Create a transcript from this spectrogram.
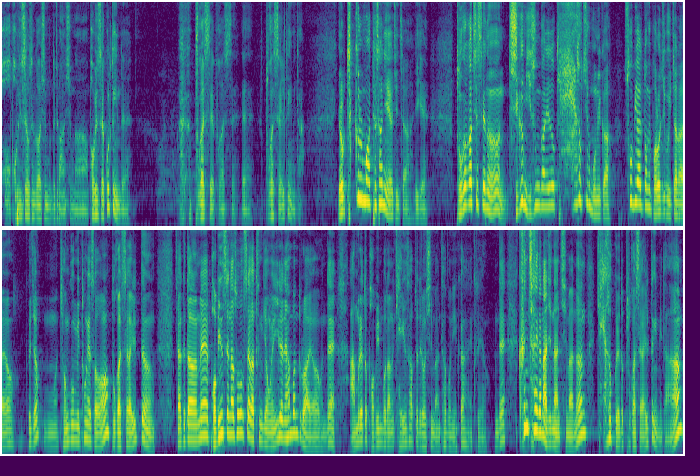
어, 법인세라고 생각하시는 분들이 많으시구나. 법인세 꼴등인데. 부가세, 부가세. 예. 부가세가 1등입니다. 여러분 특글모아 태산이에요, 진짜 이게. 부가가치세는 지금 이 순간에도 계속 지금 뭡니까? 소비 활동이 벌어지고 있잖아요. 그죠? 음, 전 국민 통해서 부가세가 1등. 자, 그다음에 법인세나 소득세 같은 경우에 1년에 한 번 들어와요. 근데 아무래도 법인보다는 개인 사업자들이 훨씬 많다 보니까 예, 그래요. 근데 큰 차이가 나지는 않지만은 계속 그래도 부가세가 1등입니다.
